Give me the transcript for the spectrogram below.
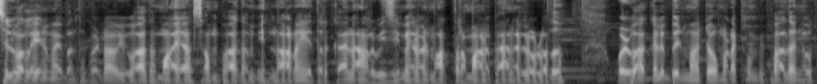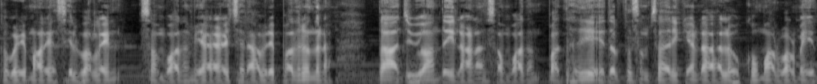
സിൽവർ ലൈനുമായി ബന്ധപ്പെട്ട വിവാദമായ സംവാദം ഇന്നാണ്. എതിർക്കാൻ ആർ വി ജി മേനോൻ മാത്രമാണ് പാനലിലുള്ളത്. ഒഴിവാക്കലും പിന്മാറ്റവും അടക്കം വിവാദങ്ങൾക്ക് വഴിമാറിയ സിൽവർ ലൈൻ സംവാദം വ്യാഴാഴ്ച രാവിലെ പതിനൊന്നിന് താജ് വിവാന്തയിലാണ് സംവാദം. പദ്ധതിയെ എതിർത്ത് സംസാരിക്കേണ്ട അലോക് കുമാർ വർമ്മയും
